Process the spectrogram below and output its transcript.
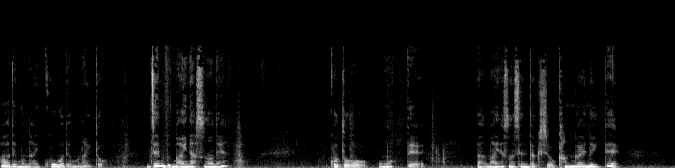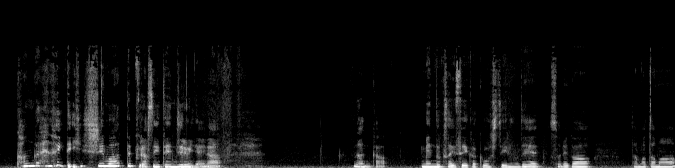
ああでもないこうでもないと。全部マイナスのねことを思ってあマイナスの選択肢を考え抜いて考え抜いて一周回ってプラスに転じるみたいななんか面倒くさい性格をしているのでそれがたまたま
